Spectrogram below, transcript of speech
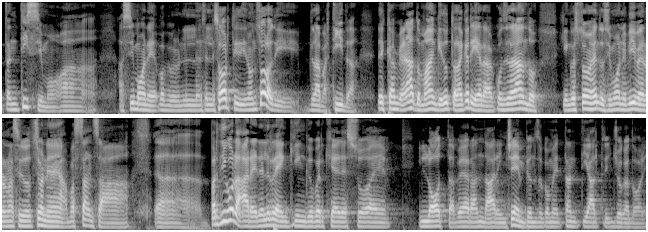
tantissimo a, a Simone proprio nelle, nelle sorti di, non solo di, della partita, del campionato, ma anche di tutta la carriera, considerando che in questo momento Simone vive in una situazione abbastanza eh, particolare nel ranking perché adesso è in lotta per andare in Champions come tanti altri giocatori.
